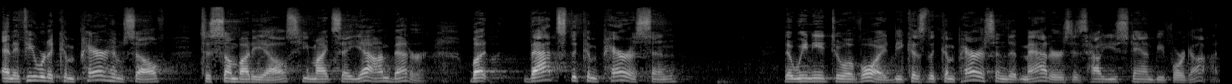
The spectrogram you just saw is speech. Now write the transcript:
And if he were to compare himself to somebody else, he might say, Yeah, I'm better. But that's the comparison that we need to avoid because the comparison that matters is how you stand before God.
